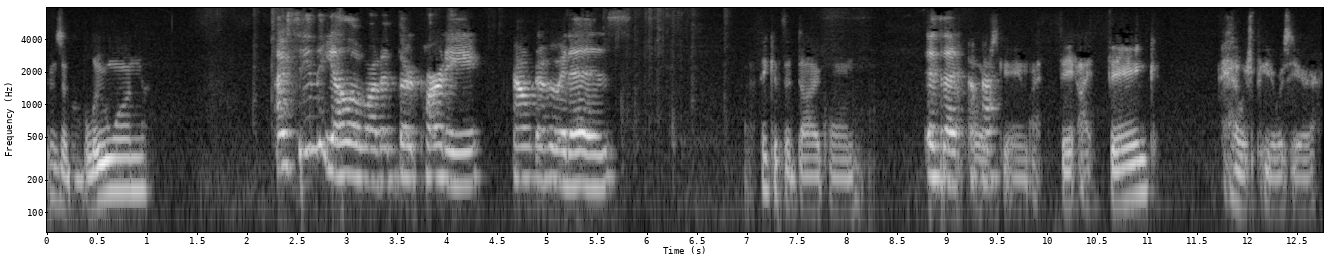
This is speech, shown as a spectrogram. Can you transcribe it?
There's a blue one. I've seen the yellow one in third party. I don't know who it is. I think it's a Diaclone Is it Colors okay? game. I think. I think. Man, I wish Peter was here.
